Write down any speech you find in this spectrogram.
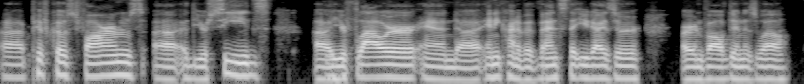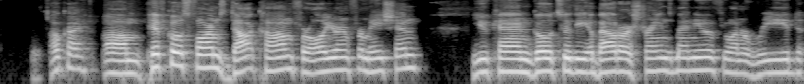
uh, Piff Coast Farms, uh, your seeds, uh, your flower, and uh, any kind of events that you guys are are involved in as well. Okay. Um, piffcoastfarms.com for all your information. You can go to the About Our Strains menu if you want to read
